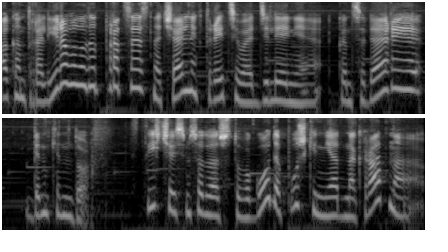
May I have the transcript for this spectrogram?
а контролировал этот процесс начальник третьего отделения канцелярии Бенкендорф. С 1826 года Пушкин неоднократно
